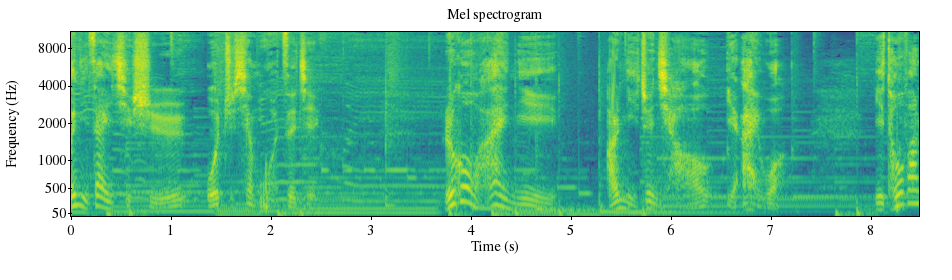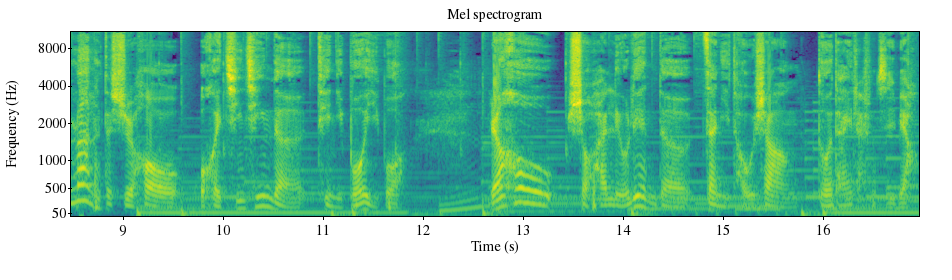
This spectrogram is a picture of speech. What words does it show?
和你在一起时，我只羡慕我自己。如果我爱你，而你正巧也爱我，你头发乱了的时候，我会轻轻地替你拨一拨，然后手还留恋地在你头上多待上几秒。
